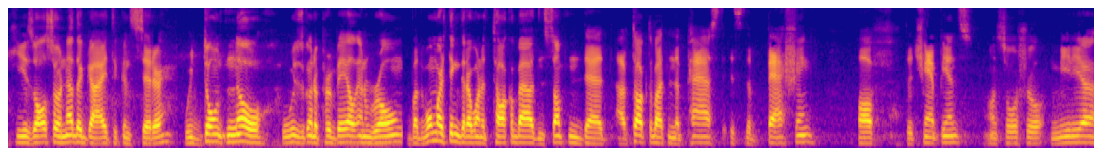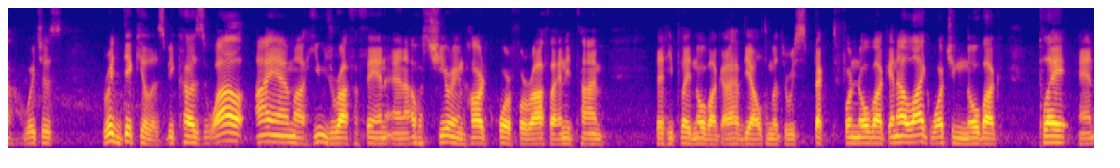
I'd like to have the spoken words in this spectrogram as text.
He is also another guy to consider. We don't know who is going to prevail in Rome. But one more thing that I want to talk about and something that I've talked about in the past is the bashing of the champions on social media, which is ridiculous because while I am a huge Rafa fan and I was cheering hardcore for Rafa anytime that he played Novak, I have the ultimate respect for Novak and I like watching Novak play and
